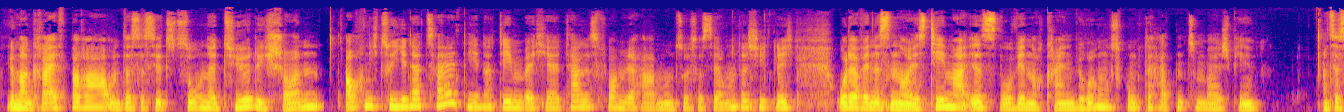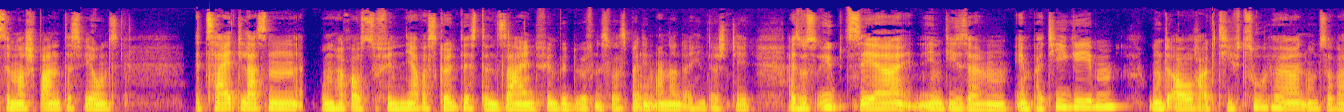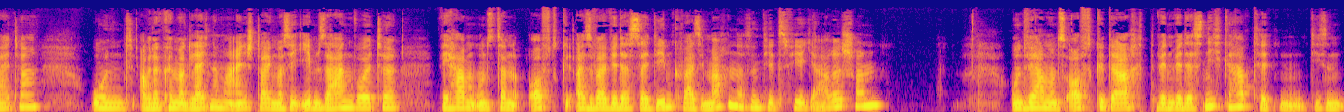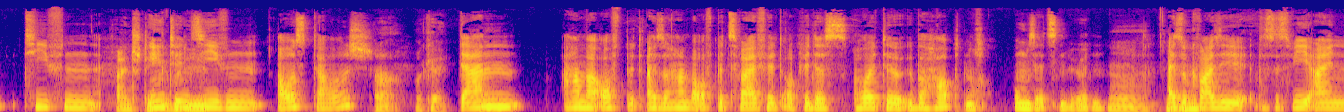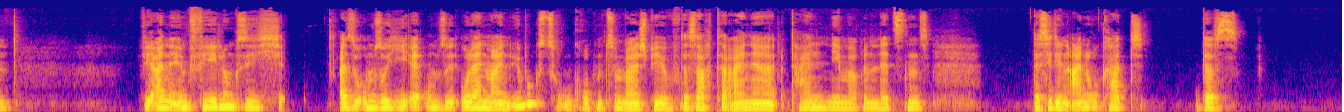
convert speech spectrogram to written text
immer greifbarer. Und das ist jetzt so natürlich schon, auch nicht zu jeder Zeit, je nachdem, welche Tagesform wir haben. Und so ist das sehr unterschiedlich. Oder wenn es ein neues Thema ist, wo wir noch keine Berührungspunkte hatten zum Beispiel. Es ist immer spannend, dass wir uns Zeit lassen, um herauszufinden, ja, was könnte es denn sein für ein Bedürfnis, was bei dem anderen dahinter steht. Also es übt sehr in diesem Empathie geben und auch aktiv zuhören und so weiter. Und, aber da können wir gleich nochmal einsteigen, was ich eben sagen wollte. Wir haben uns dann oft, also weil wir das seitdem quasi machen, das sind jetzt vier Jahre schon. Und wir haben uns oft gedacht, wenn wir das nicht gehabt hätten, diesen tiefen, Einstieg intensiven Austausch, ah, okay. dann haben wir oft, also haben wir oft bezweifelt, ob wir das heute überhaupt noch umsetzen würden. Hm. Also quasi, das ist wie ein, wie eine Empfehlung, sich, also umso je, umso, oder in meinen Übungsgruppen zum Beispiel, da sagte eine Teilnehmerin letztens, dass sie den Eindruck hat, dass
